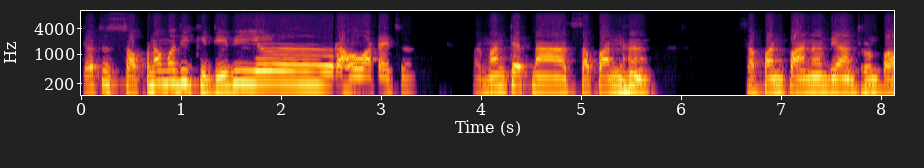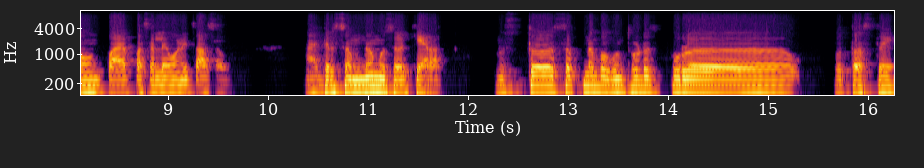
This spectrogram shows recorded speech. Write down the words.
त्याच सपनामध्ये किती बी येळ राहावं वाटायचं? पण म्हणतात ना सपान सपान पाहणं बी अंथरून पाहून पाय पसरल्यावानीच असावं. नाहीतर समज मुसळ केरात नुसतं स्वप्न बघून थोडंच पुर होत असतंय.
